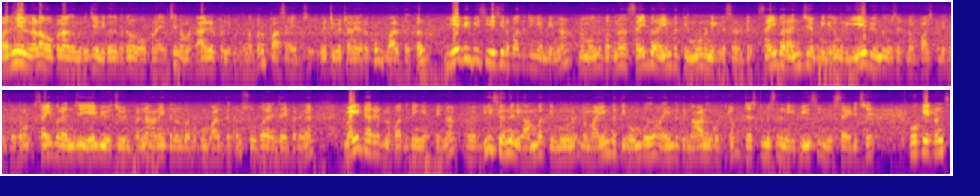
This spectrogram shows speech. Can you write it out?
பதினேழு நாளாக ஓப்பன் ஆக இருந்துச்சு. இன்றைக்கி வந்து பார்த்தீங்கன்னா ஓப்பன் ஆயிடுச்சு நம்ம டார்கெட் பண்ணி கொடுத்த நம்பரும் பாஸ் ஆயிடுச்சு வெற்றி பெற்ற அனைவருக்கும் வாழ்த்துக்கள். ஏபிபிசி ஏசியில் பார்த்துட்டிங்க அப்படின்னா நம்ம வந்து பார்த்தோன்னா சைபர் ஐம்பத்தி மூணு இன்றைக்கி ரிசல்ட்டு சைபர் அஞ்சு அப்படிங்கிற ஒரு ஏபி வந்து ஒரு செட் நம்ம பாஸ் பண்ணி கொடுத்துருக்குறோம். சைபர் அஞ்சு ஏபி வச்சு வின் பண்ண அனைத்து நண்பர்களுக்கும் வாழ்த்துக்கள். சூப்பராக என்ஜாய் பண்ணுங்கள் மை டார்கெட்டில் பார்த்துட்டிங்க அப்படின்னா நம்ம பிசி வந்து இன்றைக்கி ஐம்பத்தி மூணு நம்ம ஐம்பத்தி ஒம்போதும் ஐம்பத்தி நாலும் கொடுத்துட்டோம். ஜஸ்ட் மிஸ்ஸில் இன்றைக்கி பிசி மிஸ் ஆகிடுச்சு ஓகே ஃப்ரெண்ட்ஸ்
